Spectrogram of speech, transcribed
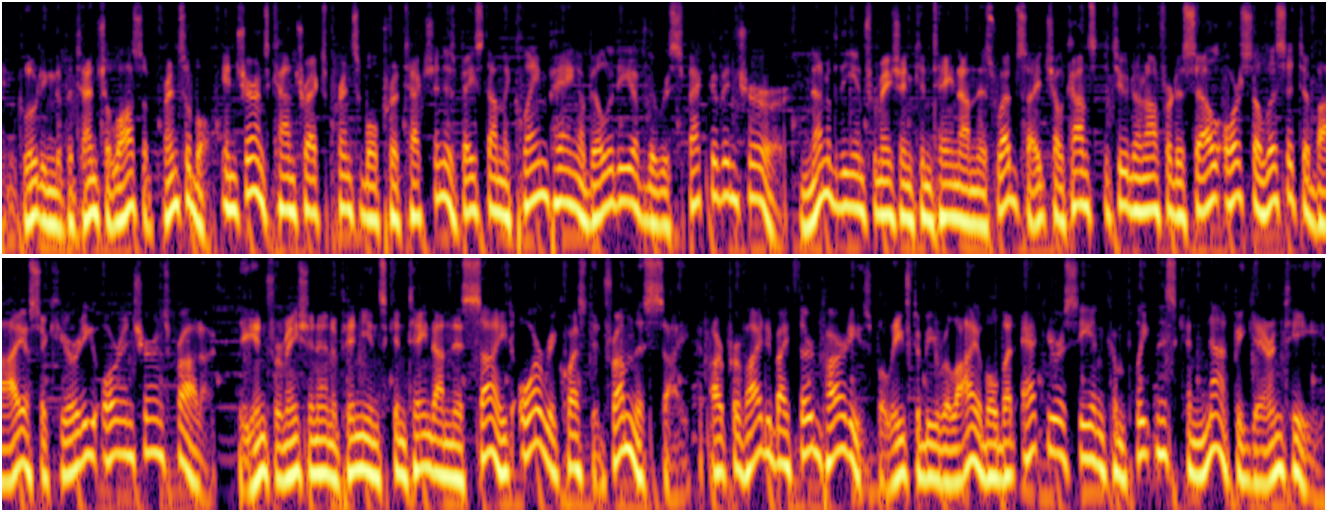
including the potential loss of principal. Insurance contracts principal protection is based on the claim paying ability of the respective insurer. None of the information contained on this website shall constitute an offer to sell or solicit to buy a security or insurance product. The information and opinions contained on this site or requested from this site are provided by third parties believed to be reliable, but accuracy and completeness cannot be guaranteed.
